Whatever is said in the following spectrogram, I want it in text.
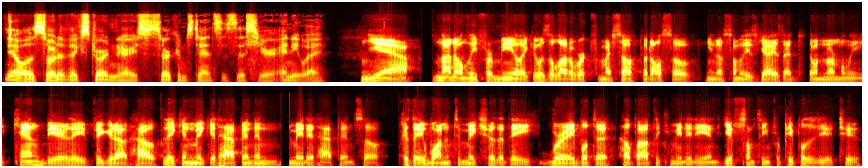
Yeah, well, it's sort of extraordinary circumstances this year, anyway. Yeah, not only for me, like it was a lot of work for myself, but also, you know, some of these guys that don't normally can beer, they figured out how they can make it happen and made it happen. So, because they wanted to make sure that they were able to help out the community and give something for people to do too.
